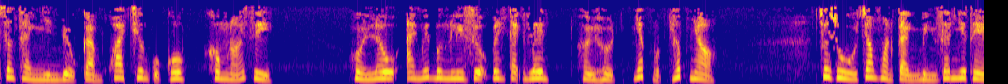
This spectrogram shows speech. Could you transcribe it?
Dương Thành nhìn biểu cảm khoa trương của cô, không nói gì. Hồi lâu anh mới bưng ly rượu bên cạnh lên, hơi hợt nhấp một hớp nhỏ. Cho dù trong hoàn cảnh bình dân như thế,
